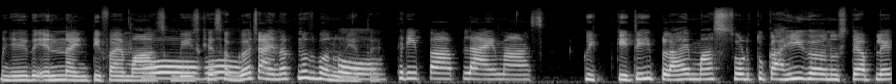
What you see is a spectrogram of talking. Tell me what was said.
म्हणजे एन नाईन्टी फाय मास्क हो, बीस्क हे हो. सगळं चायनातनच बनवून येत थ्री प्लाय मास्क कितीही प्लाय मास्क सोड तू काही ग नुसते आपले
